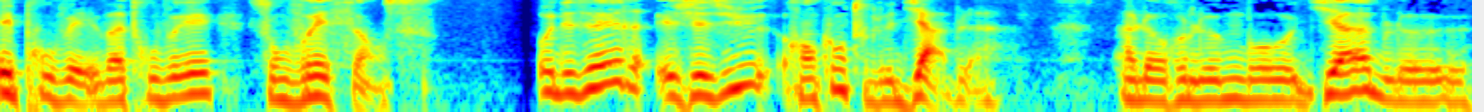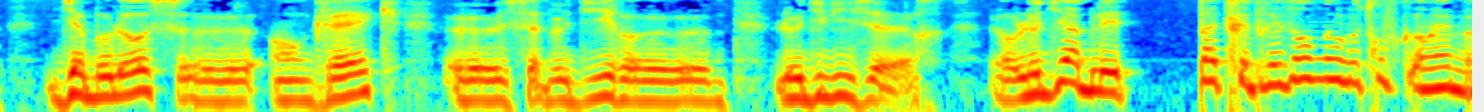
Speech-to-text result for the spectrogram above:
éprouvé, va trouver son vrai sens. Au désert, Jésus rencontre le diable. Alors le mot diable, euh, diabolos euh, en grec, euh, ça veut dire le diviseur. Alors le diable est pas très présent, mais on le trouve quand même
